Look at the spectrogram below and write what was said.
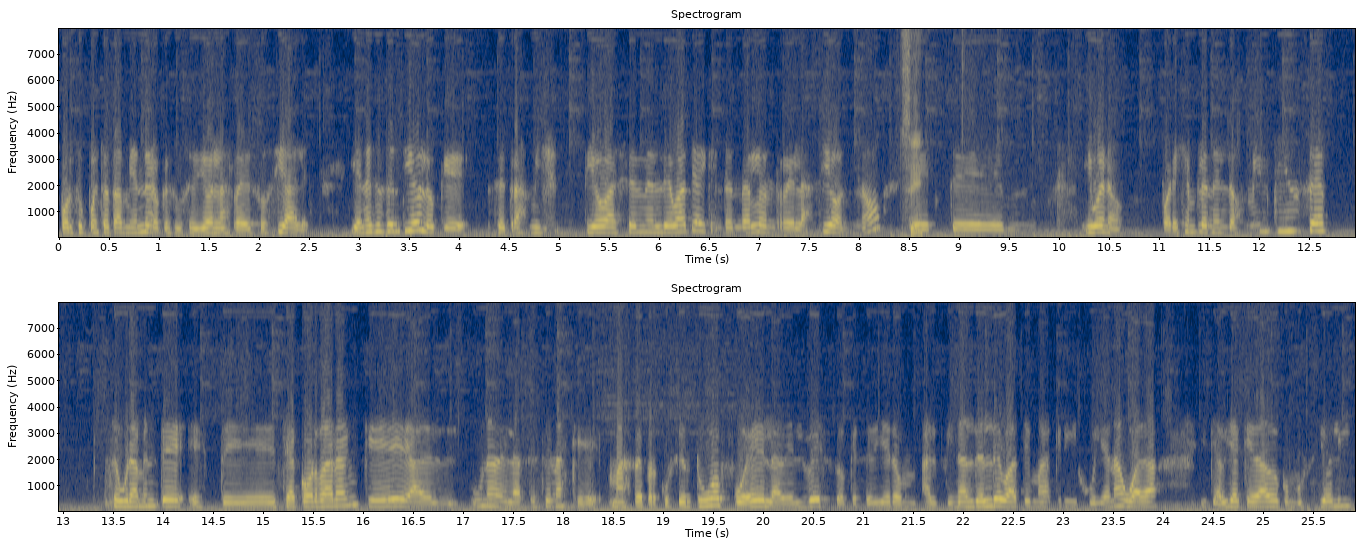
por supuesto también de lo que sucedió en las redes sociales. Y en ese sentido lo que se transmitió ayer en el debate hay que entenderlo en relación, ¿no? Este, y bueno, por ejemplo en el 2015 seguramente este, se acordarán que una de las escenas que más repercusión tuvo fue la del beso que se dieron al final del debate Macri y Julián Aguada y que había quedado como Scioli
